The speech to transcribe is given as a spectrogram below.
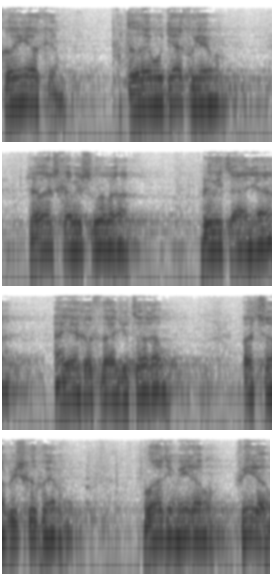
Kojňakem, ktorému ďakujem za láskavé slova privítania a jeho chváďutorom, otcom biskupem Vladimírom Fírom,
